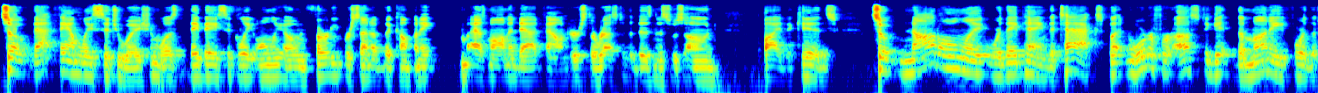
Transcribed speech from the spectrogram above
So that family's situation was they basically only owned 30% of the company as mom and dad founders. The rest of the business was owned by the kids. So not only were they paying the tax, but in order for us to get the money for the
